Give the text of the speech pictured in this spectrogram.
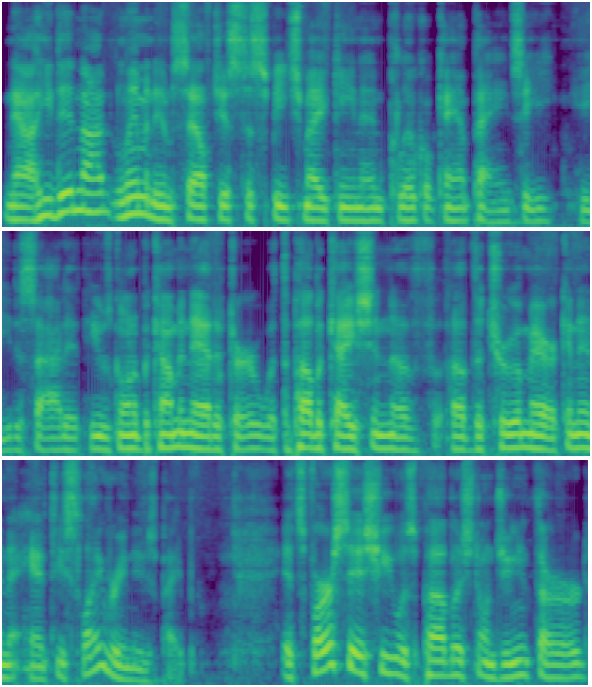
Now, he did not limit himself just to speech making and political campaigns. He he decided he was going to become an editor with the publication of, of the True American, an anti slavery newspaper. Its first issue was published on June 3rd,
